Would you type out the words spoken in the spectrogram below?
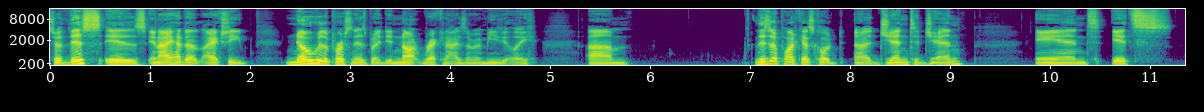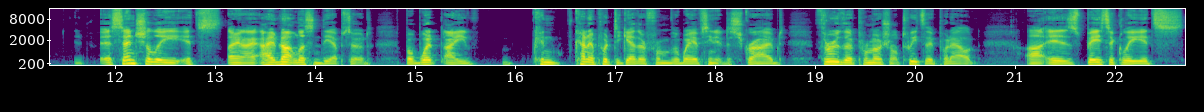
So this is and I had to I actually know who the person is but I did not recognize them immediately. Um this is a podcast called uh, Gen to Gen, and it's essentially it's. I, mean, I, I have not listened to the episode, but what I can kind of put together from the way I've seen it described through the promotional tweets they put out uh, is basically it's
